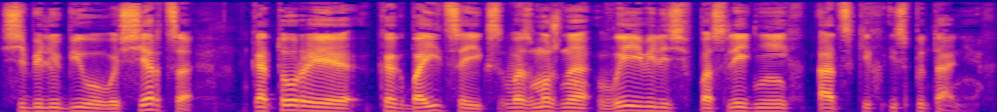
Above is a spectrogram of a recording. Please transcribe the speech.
себелюбивого сердца, которые, как боится Икс, возможно, выявились в последних адских испытаниях.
